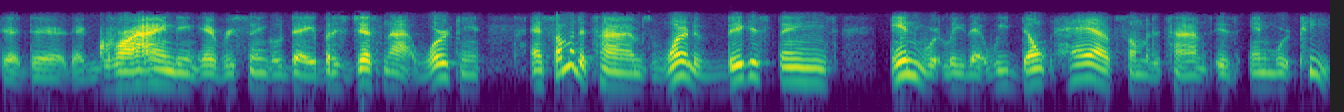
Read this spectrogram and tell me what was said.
they're they're they're grinding every single day, but it's just not working. And some of the times, one of the biggest things inwardly that we don't have some of the times is inward peace.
